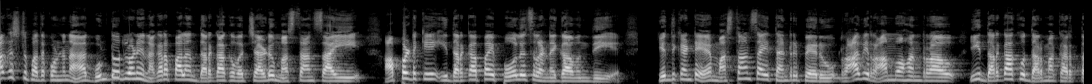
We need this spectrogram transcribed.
ఆగస్టు పదకొండున గుంటూరులోని నగరపాలెం దర్గాకు వచ్చాడు మస్తాన్ సాయి. అప్పటికే ఈ దర్గాపై పోలీసుల నిఘా ఉంది. ఎందుకంటే మస్తాన్ సాయి తండ్రి పేరు రావి రామ్మోహన్ రావు ఈ దర్గాకు ధర్మకర్త.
